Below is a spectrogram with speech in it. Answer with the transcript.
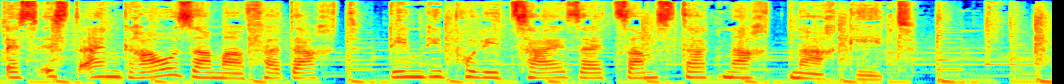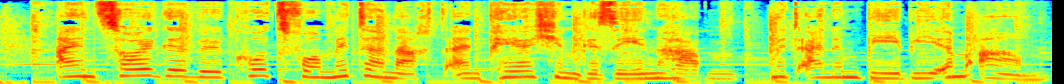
Es ist ein grausamer Verdacht, dem die Polizei seit Samstagnacht nachgeht. Ein Zeuge will kurz vor Mitternacht ein Pärchen gesehen haben, mit einem Baby im Arm.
